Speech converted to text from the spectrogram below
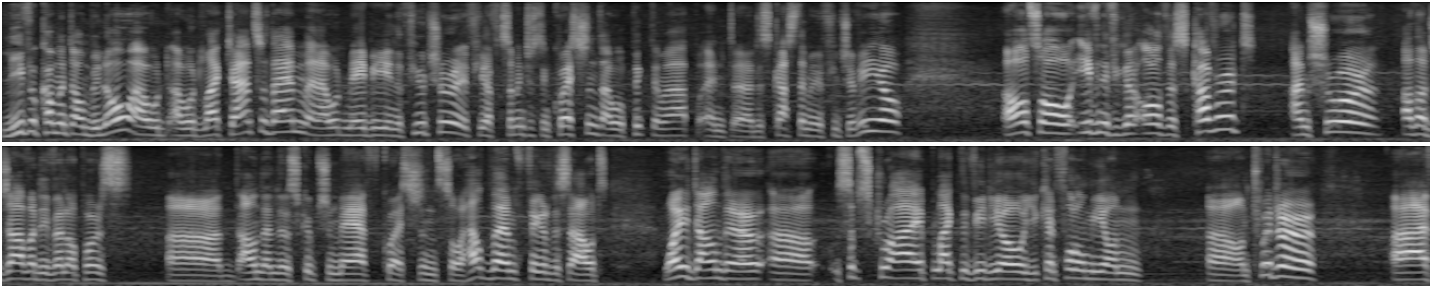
leave a comment down below. I would, I would like to answer them and I would maybe in the future, if you have some interesting questions, I will pick them up and discuss them in a future video. Also, even if you got all of this covered, I'm sure other Java developers uh, down in the description have questions, so help them figure this out. While you're down there, uh, subscribe, like the video. You can follow me on, uh, on Twitter. Uh,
